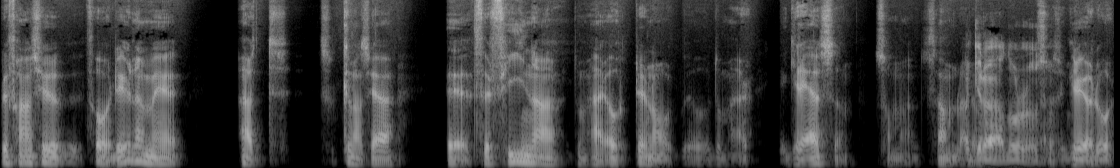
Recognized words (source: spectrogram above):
Det fanns ju fördelar med att, kan man säga, eh, förfina de här örterna och och de här gräsen som man samlade. Grödor och så. alltså grödor.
